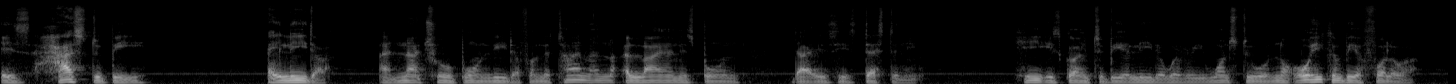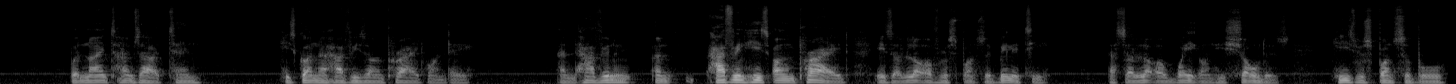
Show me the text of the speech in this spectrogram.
is has to be a leader, a natural born leader. From the time a lion is born, that is his destiny. He is going to be a leader whether he wants to or not, or he can be a follower. But nine times out of ten, he's going to have his own pride one day and having and having his own pride is a lot of responsibility That's a lot of weight on his shoulders. He's responsible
